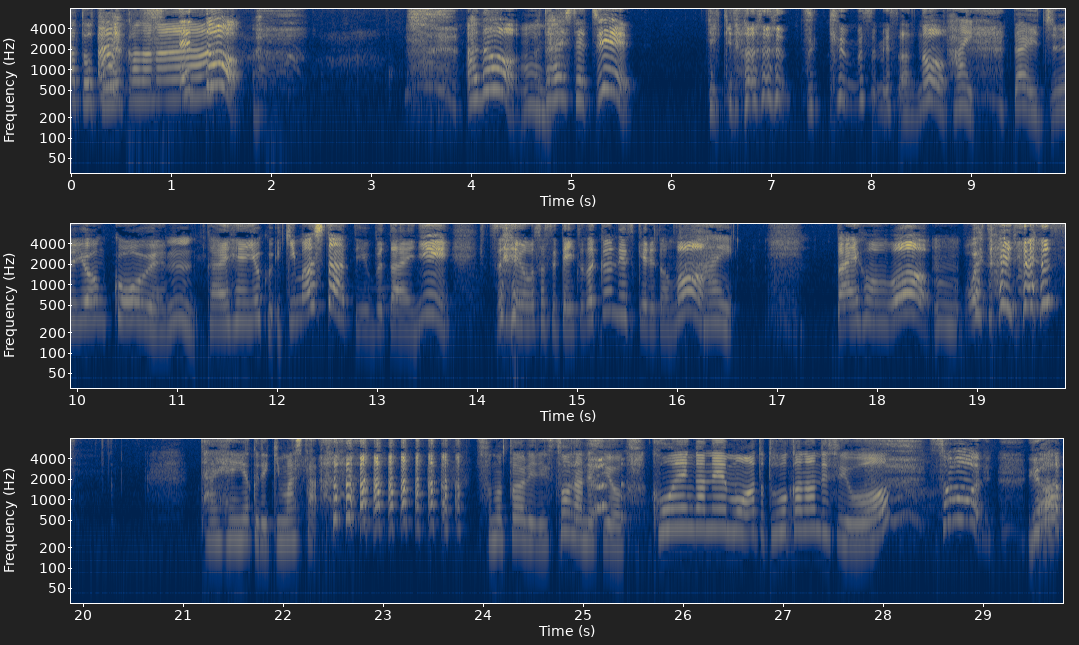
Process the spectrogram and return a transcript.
あと10日？だな。あの、うん。私たち劇団ズッキュン娘さんのはい。第14公演大変よく行きましたっていう舞台に出演をさせていただくんですけれども、はい。台本をうん。覚えたいです、大変よくできました。その通りです。そうなんですよ。公演がねもうあと10日なんですよそう。いや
